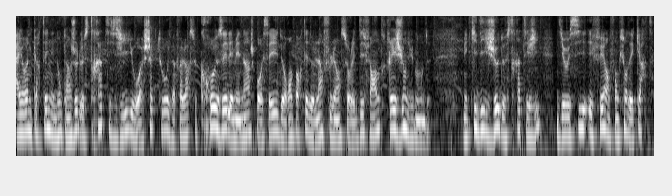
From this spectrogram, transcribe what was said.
Iron Curtain est donc un jeu de stratégie où à chaque tour il va falloir se creuser les méninges pour essayer de remporter de l'influence sur les différentes régions du monde. Mais qui dit jeu de stratégie dit aussi effet en fonction des cartes.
